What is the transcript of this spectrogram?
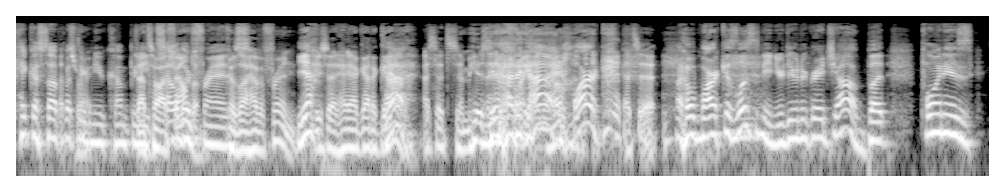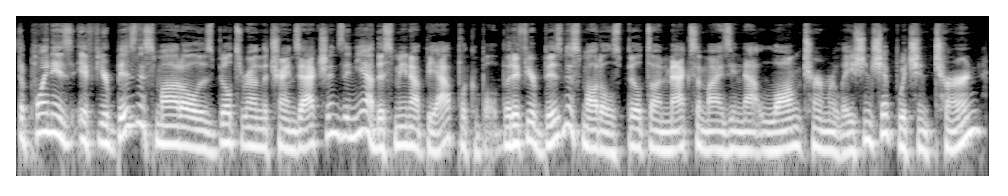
pick us up That's at right. their new company. That's how tell I found their friends because I have a friend. Yeah, he said, "Hey, I got a guy." Yeah. I said, "Send me his info." got a guy? Mark. That's it. I hope Mark is listening. You're doing a great job. But point is, the point is, if your business model is built around the transactions, then yeah, this may not be applicable. But if your business model is built on maximizing that long term relationship, which in turn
